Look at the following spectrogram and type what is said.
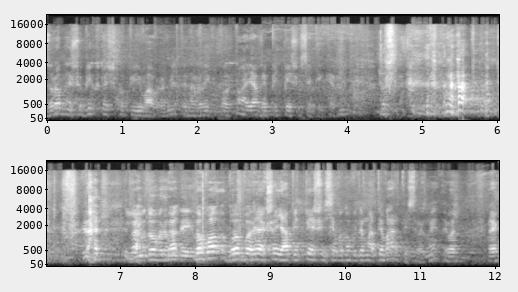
зроблені, щоб їх хтось скопіював, розумієте, на велике полотно, а я вже підпишуся тільки. Ну, добре Ну, буде ну, бо, бо, бо якщо я підпишуся, воно буде мати вартість, розумієте? От, як,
